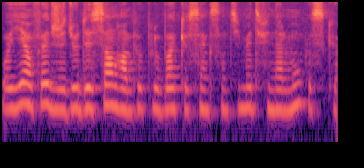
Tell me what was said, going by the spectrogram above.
voyez, en fait, j'ai dû descendre un peu plus bas que 5 cm finalement parce que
